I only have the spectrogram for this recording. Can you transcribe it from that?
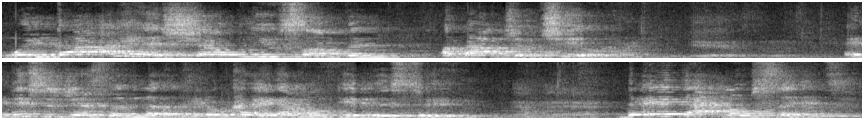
when God has shown you something about your children, and this is just a nugget, okay? I'm going to give this to you. They ain't got no sense.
